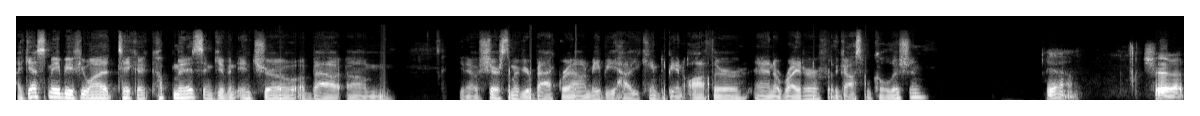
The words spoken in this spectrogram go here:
I guess maybe if you want to take a couple minutes and give an intro about, um, you know, share some of your background, maybe how you came to be an author and a writer for the Gospel Coalition. Yeah, sure.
